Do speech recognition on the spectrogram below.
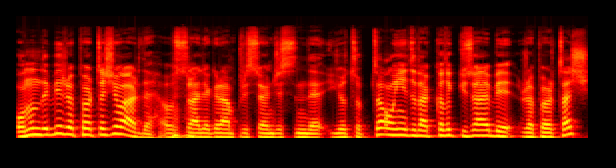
onun da bir röportajı vardı Avustralya Grand Prix öncesinde YouTube'da. 17 dakikalık güzel bir röportaj.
